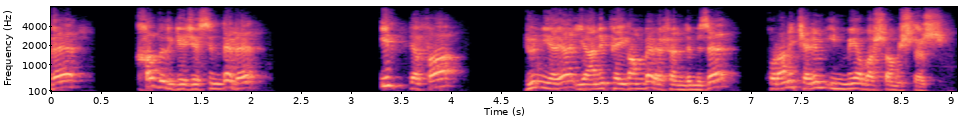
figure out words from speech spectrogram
ve Kadir gecesinde de ilk defa dünyaya yani Peygamber Efendimiz'e Kur'an-ı Kerim inmeye başlamıştır.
